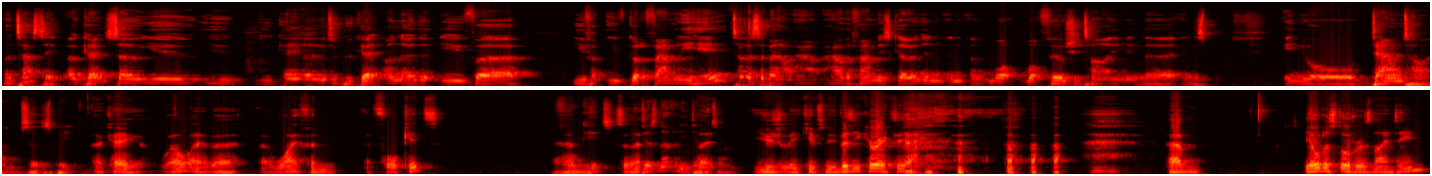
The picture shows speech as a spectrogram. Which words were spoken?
Fantastic. Okay, so you you you came over to Phuket. I know that you've uh, you've you've got a family here. Tell us about how, how the family's going and, and, and what, what fills your time in the in this in your downtime, so to speak. Okay. Well, I have a, a wife and, and four kids. Four Um, kids. So he that doesn't have any downtime. usually keeps me busy. Correct. Yeah. um, the oldest daughter is 19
